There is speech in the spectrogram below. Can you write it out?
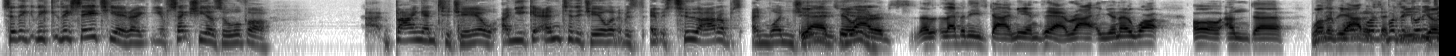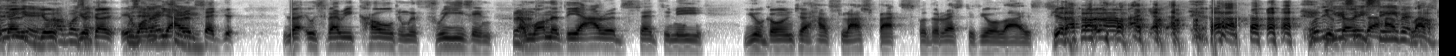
so they, they they say to you, right? You're six years over, bang into jail, and you get into the jail, and it was it was two Arabs and one Jew. yeah, two you. Arabs, a Lebanese guy, me and yeah, right. And you know what? Oh, and uh, one of the Arabs were- said to me, "You're going, you, you're, was you're it- going." was one of the? Arabs said, "It was very cold and we're freezing." Right. And one of the Arabs said to me, "You're going to have flashbacks for the rest of your life." You know? What did You're you say, going to have Stephen? I've,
